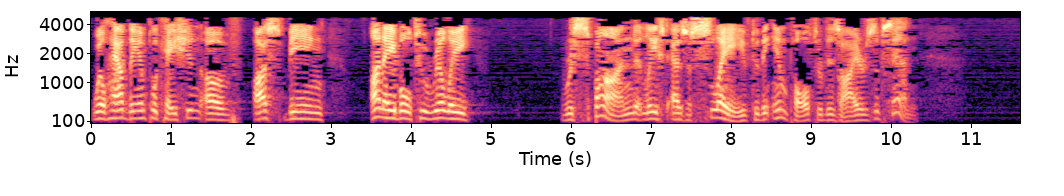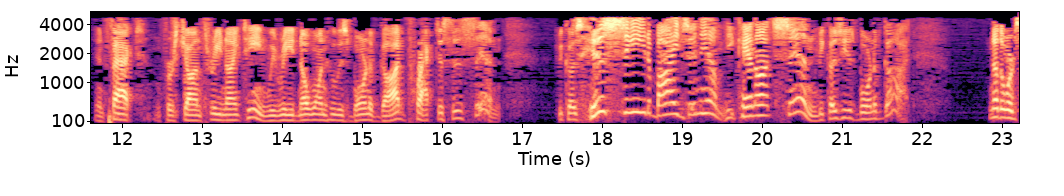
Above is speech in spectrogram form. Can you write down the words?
will have the implication of us being unable to really respond, at least as a slave, to the impulse or desires of sin. In fact, in 1 John 3:19 we read no one who is born of God practices sin because his seed abides in him. He cannot sin because he is born of God. In other words,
